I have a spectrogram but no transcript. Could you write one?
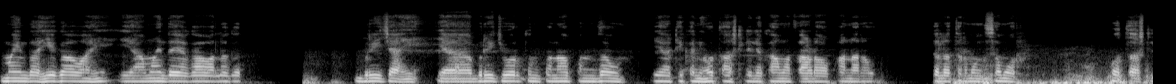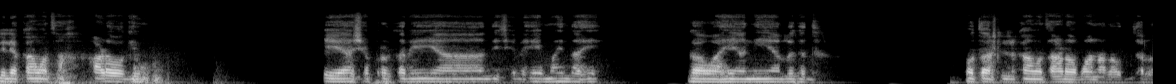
मैंदा हे गाव आहे. या मैंदा या गावालगत ब्रिज आहे. या ब्रिजवरतून पण आपण जाऊन या ठिकाणी होत असलेल्या कामाचा आढावा पाहणार आहोत. चला तर मग समोर होत असलेल्या कामाचा आढावा घेऊ. हे अशा प्रकारे या दिशेला हे मैंदा हे गाव आहे आणि या लगत होत असलेल्या कामाचा आढावा पाहणार आहोत. चला.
